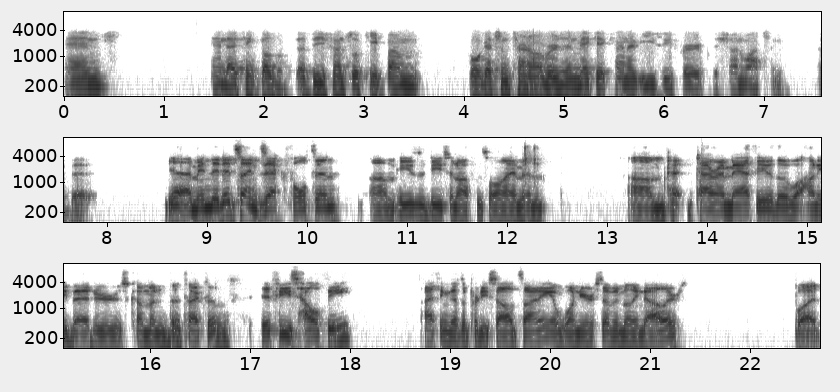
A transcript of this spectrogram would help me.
and and I think they'll, the defense will keep them. We'll get some turnovers and make it kind of easy for Deshaun Watson a bit. Yeah, I mean, they did sign Zach Fulton. Um, he's a decent offensive lineman. Um, Ty- Tyrann Mathieu, the Honey Badgers, coming to the Texans. If he's healthy, I think that's a pretty solid signing at one year, $7 million. But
